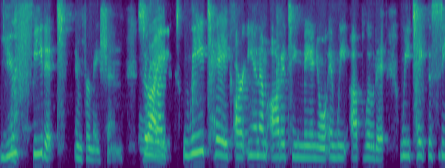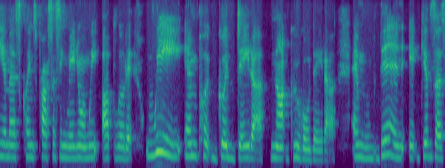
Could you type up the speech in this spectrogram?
You feed it information. So right. like we take our E&M auditing manual and we upload it. We take the CMS claims processing manual and we upload it. We input good data, not Google data. And then it gives us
